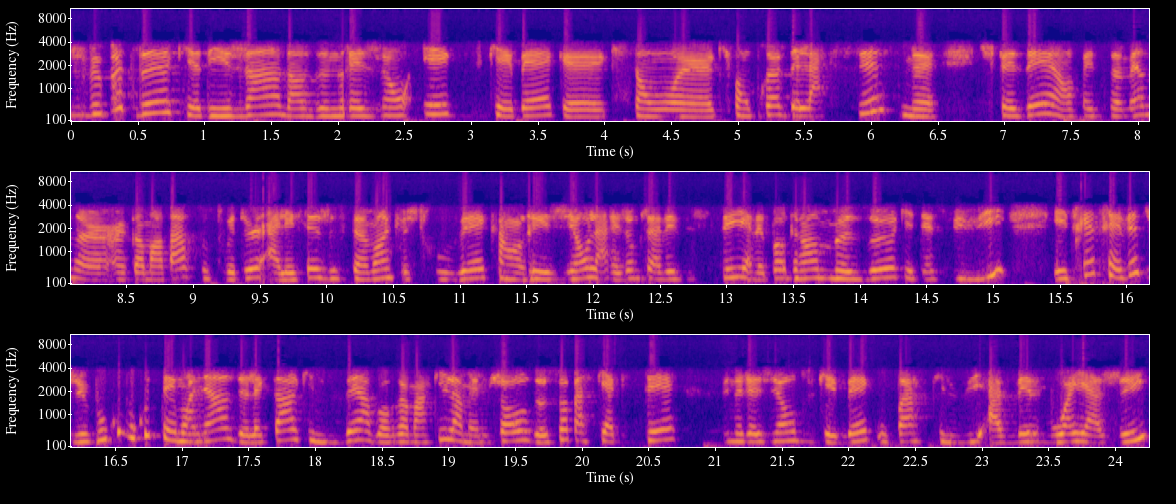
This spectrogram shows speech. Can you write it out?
je veux pas dire qu'il y a des gens dans une région X du Québec euh, qui sont euh, qui font preuve de laxisme. Je faisais en fin de semaine un, commentaire sur Twitter à l'effet justement que je trouvais qu'en région, la région que j'avais visitée, il n'y avait pas grande mesure qui était suivie. Et très, très vite, j'ai eu beaucoup, beaucoup de témoignages de lecteurs qui me disaient avoir remarqué la même chose, de ça parce qu'ils habitaient une région du Québec ou parce qu'ils avaient voyagé.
